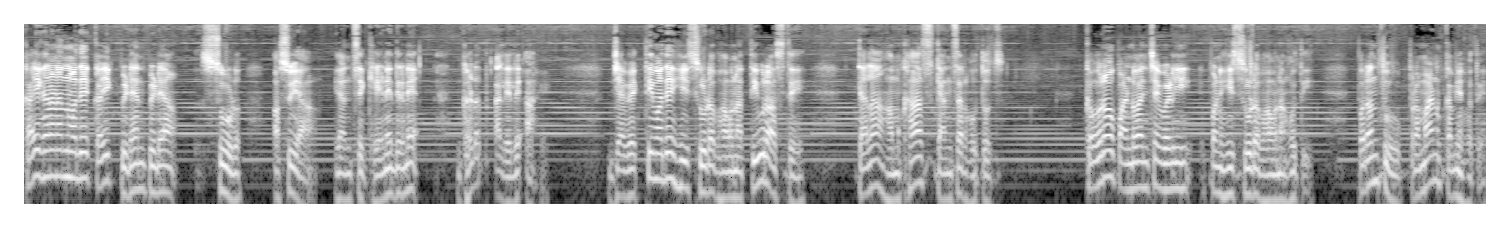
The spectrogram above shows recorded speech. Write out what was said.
काही घराण्यांमध्ये कैक पिढ्यानपिढ्या सूड असूया यांचे घेणे देणे घडत आलेले आहे. ज्या व्यक्तीमध्ये ही सूड भावना तीव्र असते त्याला हमखास कॅन्सर होतोच. कौरव पांडवांच्या वेळी पण ही सूड भावना होती परंतु प्रमाण कमी होते.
